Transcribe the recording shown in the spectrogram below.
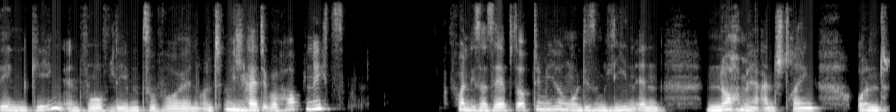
den Gegenentwurf leben zu wollen. Und mhm. ich halte überhaupt nichts von dieser Selbstoptimierung und diesem Lean-In noch mehr anstrengen. Und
